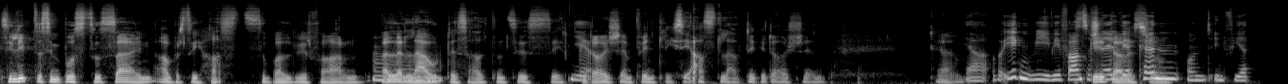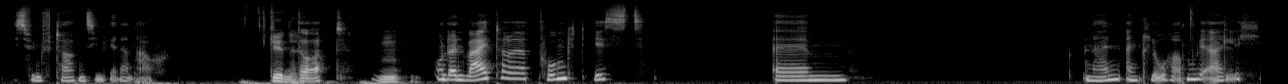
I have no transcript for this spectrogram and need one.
Sie liebt es, im Bus zu sein, aber sie hasst es, sobald wir fahren, mm. weil er laut ist halt und sie ist sehr ja. geräuschempfindlich. Sie hasst laute Geräusche. Ja. ja, aber irgendwie, wir fahren das so schnell wir können so. und in vier bis fünf Tagen sind wir dann auch genau. dort. Mhm. Und ein weiterer Punkt ist, ähm, Nein, ein Klo haben wir eigentlich.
